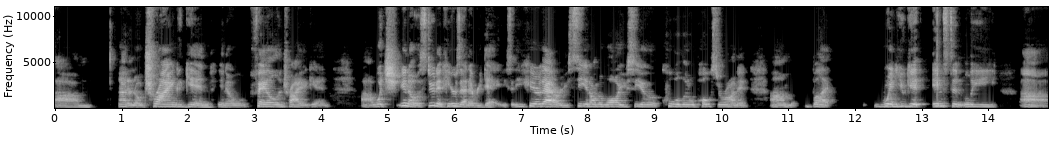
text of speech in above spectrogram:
um, I don't know, trying again, you know, fail and try again. Uh, which you know a student hears that every day. You, hear that, or you see it on the wall. You see a cool little poster on it. Um, but when you get instantly, uh,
